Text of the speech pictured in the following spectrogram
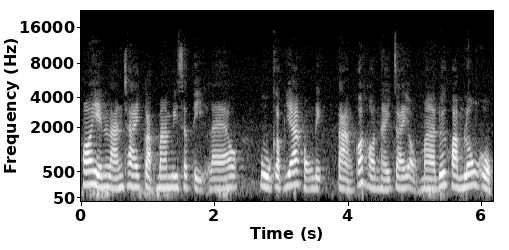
พอเห็นหลานชายกลับมามีสติแล้ว ปู่กับย่าของเด็กต่างก็ถอนหายใจออกมาด้วยความโล่งอก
